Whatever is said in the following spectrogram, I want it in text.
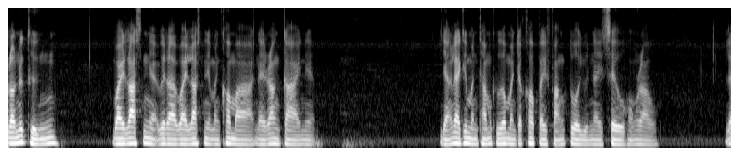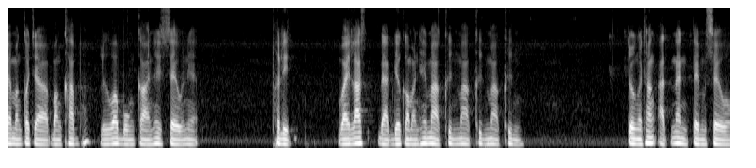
เรานึกถึงไวรัสเนี่ยเวลาไวรัสเนี่ยมันเข้ามาในร่างกายเนี่ย อย่างแรกที่มันทำคือว่ามันจะเข้าไปฝังตัวอยู่ในเซลล์ของเรา แล้วมันก็จะบังคับหรือว่าบงการให้เซลล์เนี่ยผลิตไวรัสแบบเดียวกับมันให้มากขึ้นมากขึ้นมากขึ้นจนกระทั่งอัดแน่นเต็มเซลล์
